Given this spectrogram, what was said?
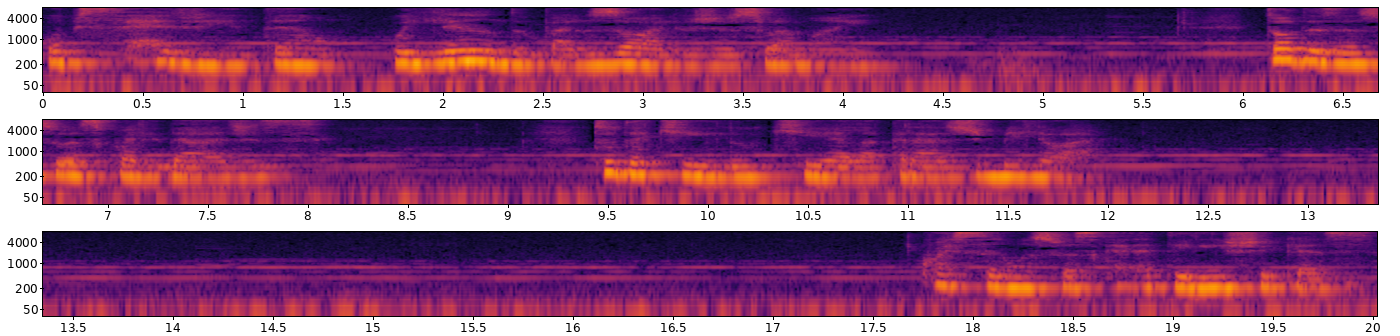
Observe então, olhando para os olhos de sua mãe, todas as suas qualidades, tudo aquilo que ela traz de melhor Quais são as suas características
